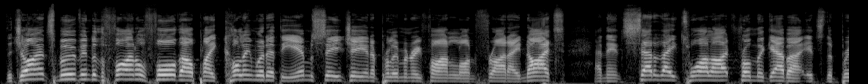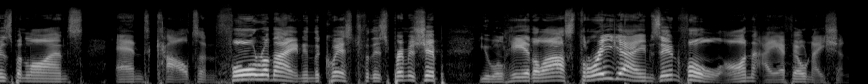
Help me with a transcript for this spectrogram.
The Giants move into the final four. They'll play Collingwood at the MCG in a preliminary final on Friday night. And then Saturday twilight from the Gabba, it's the Brisbane Lions and Carlton. Four remain in the quest for this premiership. You will hear the last three games in full on AFL Nation.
